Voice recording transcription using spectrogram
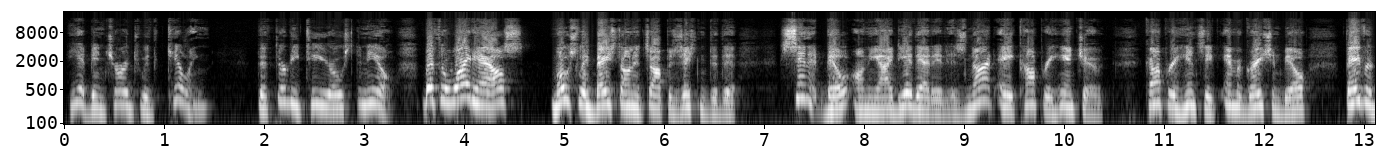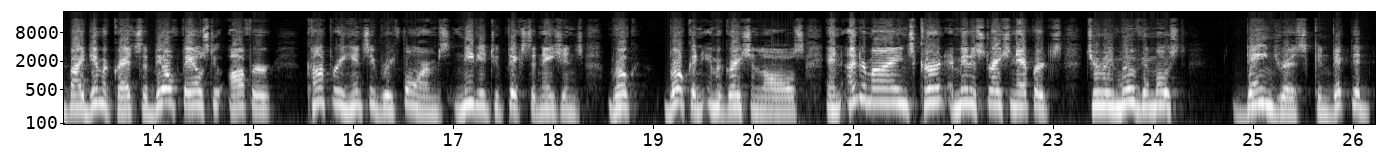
He had been charged with killing the 32 year old Steinle. But the White House, mostly based on its opposition to the Senate bill on the idea that it is not a comprehensive, comprehensive immigration bill favored by Democrats, the bill fails to offer comprehensive reforms needed to fix the nation's broke, broken immigration laws and undermines current administration efforts to remove the most dangerous convicted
